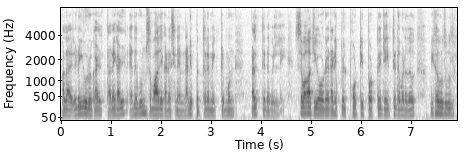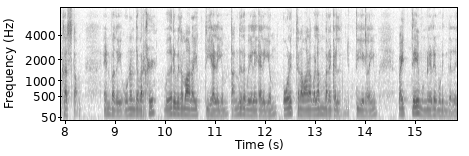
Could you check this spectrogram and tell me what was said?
பல இடையூறுகள் தடைகள் எதுவும் சிவாஜி கணேசனின் நடிப்பு திறமைக்கு முன் பழுத்திடவில்லை சிவாஜியோடு நடிப்பில் போட்டி போட்டு ஜெயித்திடுவது மிகவும் கஷ்டம் என்பதை உணர்ந்தவர்கள் வேறு விதமான யுக்திகளையும் தந்திர வேலைகளையும் போலித்தனமான விளம்பரங்கள் யுக்திகளையும் வைத்தே முன்னேற முடிந்தது.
